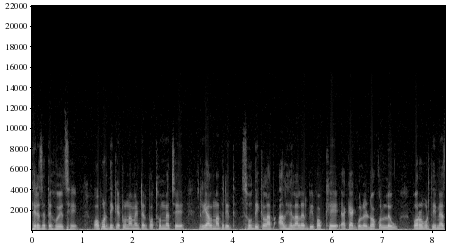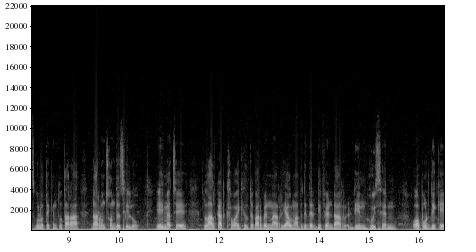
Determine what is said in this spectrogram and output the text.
হেরে যেতে হয়েছে। অপরদিকে টুর্নামেন্টের প্রথম ম্যাচে রিয়াল মাদ্রিদ সৌদি ক্লাব আল হেলালের বিপক্ষে এক এক গোলে ড করলেও পরবর্তী ম্যাচগুলোতে কিন্তু তারা দারুণ ছন্দে ছিল। এই ম্যাচে লাল কার্ড খাওয়ায় খেলতে পারবেন না রিয়াল মাদ্রিদের ডিফেন্ডার ডিন হুইসেন। অপরদিকে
